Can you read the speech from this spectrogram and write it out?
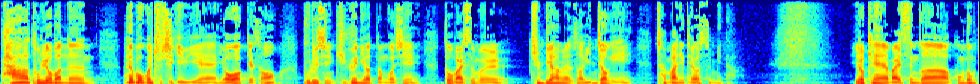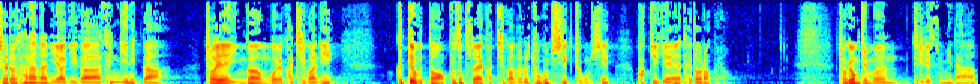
다 돌려받는 회복을 주시기 위해 여호와께서 부르신 기근이었던 것이 또 말씀을 준비하면서 인정이 참 많이 되었습니다. 이렇게 말씀과 공동체로 살아난 이야기가 생기니까 저의 인과응보의 가치관이 그때부터 구속사의 가치관으로 조금씩 조금씩 바뀌게 되더라고요. 적용 질문 드리겠습니다.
